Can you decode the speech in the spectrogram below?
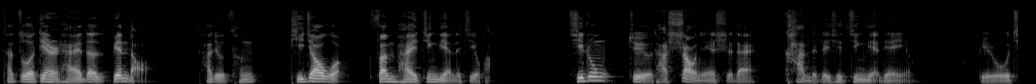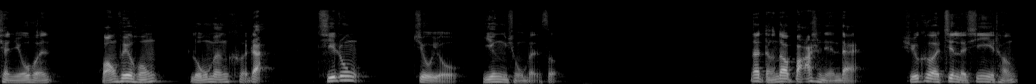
他做电视台的编导，他就曾提交过翻拍经典的计划，其中就有他少年时代看的这些经典电影。比如《倩女幽魂》《黄飞鸿》《龙门客栈》，其中就有《英雄本色》。那等到八十年代，徐克进了新艺城，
